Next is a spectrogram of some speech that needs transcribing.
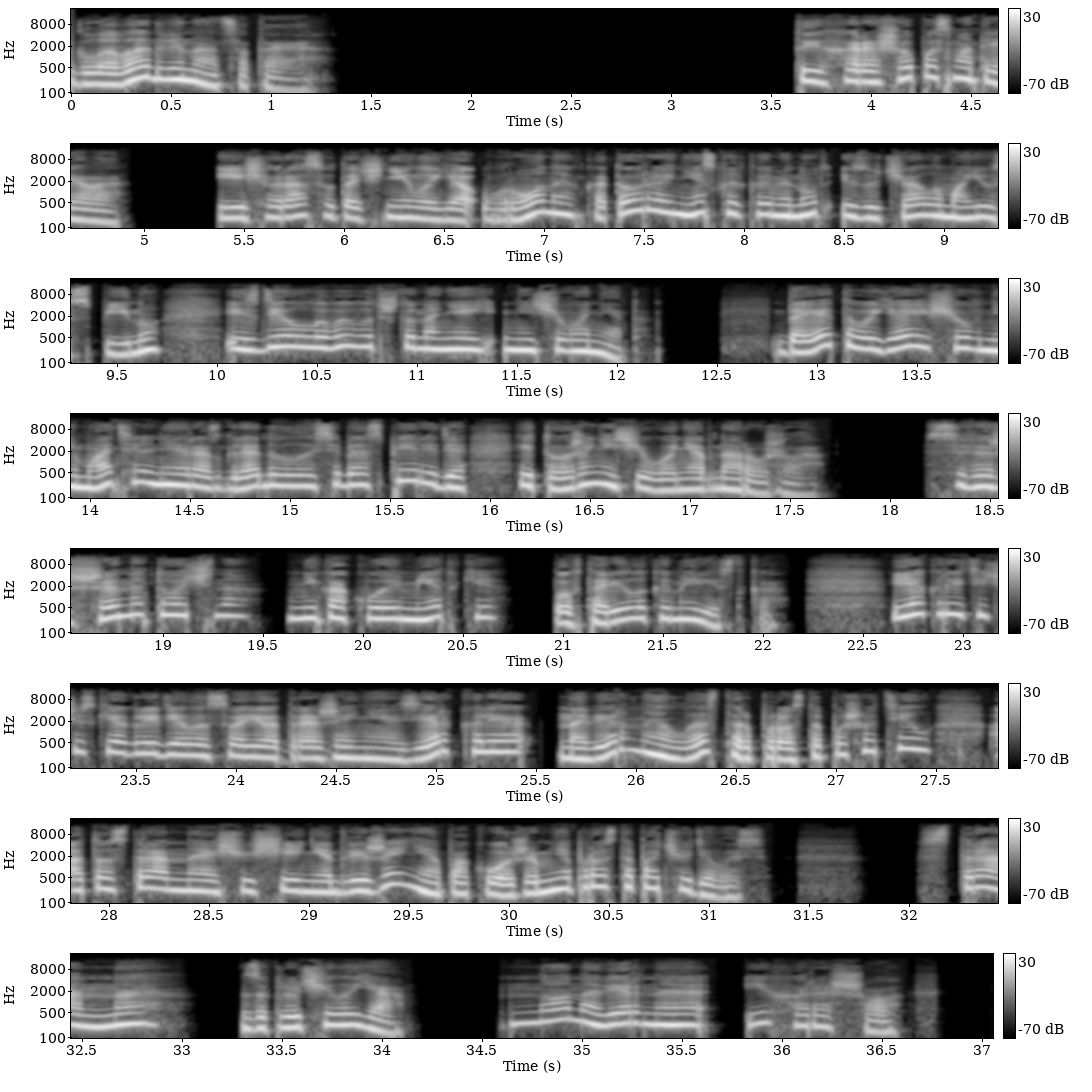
Глава двенадцатая. «Ты хорошо посмотрела?» Еще раз уточнила я у Роны, которая несколько минут изучала мою спину и сделала вывод, что на ней ничего нет. До этого я еще внимательнее разглядывала себя спереди и тоже ничего не обнаружила. «Совершенно точно. Никакой метки повторила камеристка. Я критически оглядела свое отражение в зеркале. Наверное, Лестер просто пошутил, а то странное ощущение движения по коже мне просто почудилось. «Странно», — заключила я. «Но, наверное, и хорошо».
